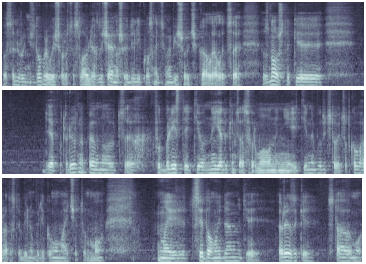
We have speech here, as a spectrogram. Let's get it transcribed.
Василь Руніч добре вийшов, Ростислав Лях. Звичайно, що Іллі Квасниці ми більше чекали, але це знову ж таки. Я повторюсь, напевно, це футболісти, які не є до кінця сформовані, які не будуть 100% грати стабільно в будь-якому матчі. Тому ми свідомо йдемо на ті ризики, ставимо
